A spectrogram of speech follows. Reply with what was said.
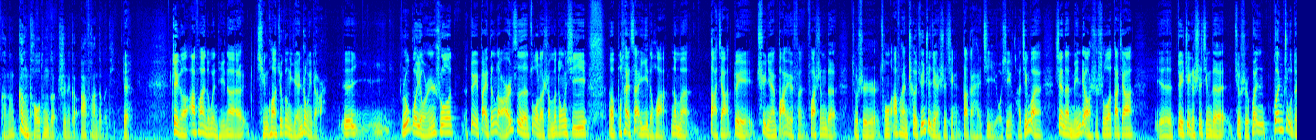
可能更头痛的是那个阿富汗的问题。对，这个阿富汗的问题呢，情况就更严重一点儿。呃，如果有人说对拜登的儿子做了什么东西，呃，不太在意的话，那么大家对去年八月份发生的就是从阿富汗撤军这件事情，大概还记忆犹新啊。尽管现在民调是说大家。呃，对这个事情的，就是关关注的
